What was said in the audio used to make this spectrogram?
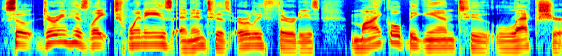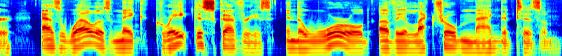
So during his late 20s and into his early 30s, Michael began to lecture as well as make great discoveries in the world of electromagnetism.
